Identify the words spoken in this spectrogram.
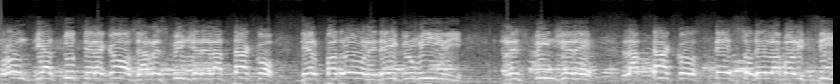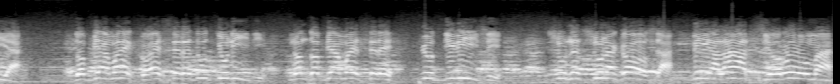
pronti a tutte le cose, a respingere l'attacco del padrone, dei grumiri, respingere l'attacco stesso della polizia. Dobbiamo ecco essere tutti uniti, non dobbiamo essere più divisi su nessuna cosa, via Lazio, Roma,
